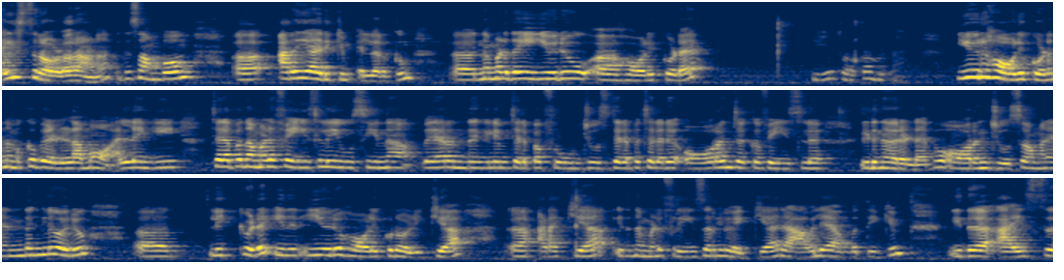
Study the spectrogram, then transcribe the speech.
ഐസ് റോളറാണ് ഇത് സംഭവം അറിയായിരിക്കും എല്ലാവർക്കും. നമ്മളിത് ഈ ഒരു ഹോളിൽ കൂടെ അയ്യോ തുറക്കാൻ പറ്റില്ല. ഈ ഒരു ഹോളിൽ കൂടെ നമുക്ക് വെള്ളമോ അല്ലെങ്കിൽ ചിലപ്പോൾ നമ്മൾ ഫേസിൽ യൂസ് ചെയ്യുന്ന വേറെ എന്തെങ്കിലും ചിലപ്പോൾ ഫ്രൂട്ട് ജ്യൂസ് ചിലപ്പോൾ ചിലർ ഓറഞ്ച് ഒക്കെ ഫേസിൽ ഇടുന്നവരുണ്ട്. അപ്പോൾ ഓറഞ്ച് ജ്യൂസോ അങ്ങനെ എന്തെങ്കിലും ഒരു ലിക്വിഡ് ഇത് ഈ ഒരു ഹോളിൽ കൂടെ ഒഴിക്കുക അടയ്ക്കുക ഇത് നമ്മൾ ഫ്രീസറിൽ വെക്കുക. രാവിലെ ആകുമ്പോഴത്തേക്കും ഇത് ഐസ്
